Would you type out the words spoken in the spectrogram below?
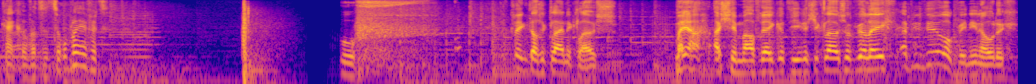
kijken wat het oplevert. Oef. Klinkt als een kleine kluis. Maar ja, als je hem afrekent, hier is je kluis ook weer leeg. Heb je die deur ook weer niet nodig.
